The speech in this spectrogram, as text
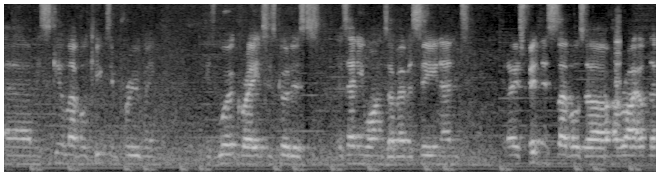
Um, his skill level keeps improving. His work rate's as good as, as anyone's I've ever seen, and you know, his fitness levels are, are right up there.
